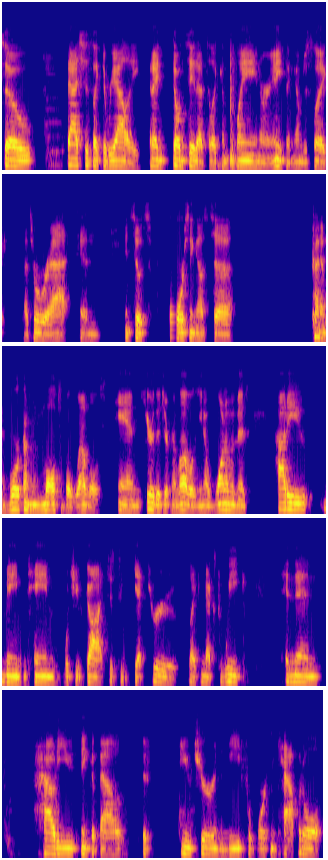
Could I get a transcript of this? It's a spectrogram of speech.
so that's just like the reality. And I don't say that to like complain or anything. I'm just like, that's where we're at. And and so it's forcing us to kind of work on multiple levels. And here are the different levels. You know, one of them is how do you maintain what you've got just to get through like next week and then how do you think about the future and the need for working capital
